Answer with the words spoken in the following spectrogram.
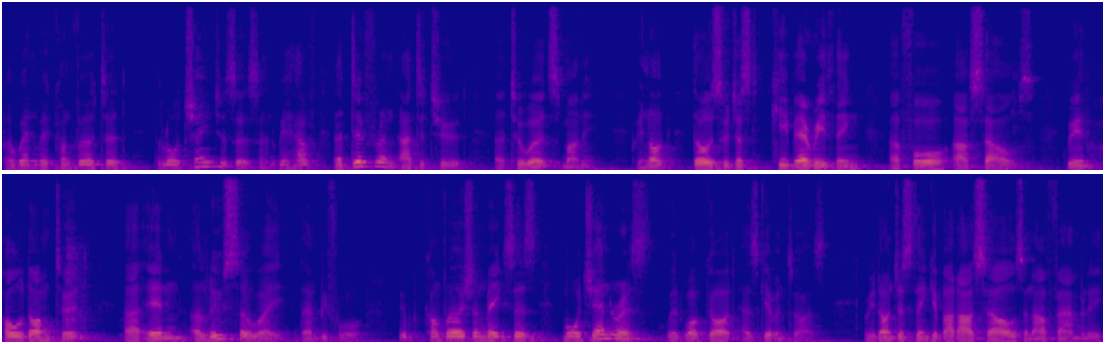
But when we're converted, the Lord changes us and we have a different attitude uh, towards money. We're not those who just keep everything uh, for ourselves. We hold on to it uh, in a looser way than before. Conversion makes us more generous with what God has given to us. We don't just think about ourselves and our family.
